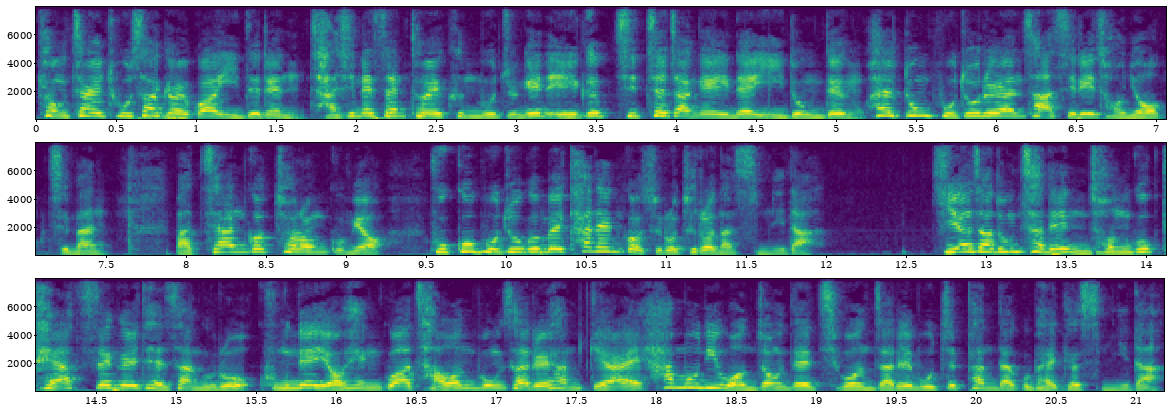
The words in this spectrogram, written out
경찰 조사 결과 이들은 자신의 센터에 근무 중인 1급 지체장애인의 이동 등 활동 보조를 한 사실이 전혀 없지만 마치 한 것처럼 꾸며 국고 보조금을 타낸 것으로 드러났습니다. 기아 자동차는 전국 대학생을 대상으로 국내 여행과 자원봉사를 함께할 하모니 원정대 지원자를 모집한다고 밝혔습니다.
